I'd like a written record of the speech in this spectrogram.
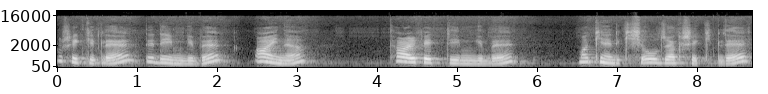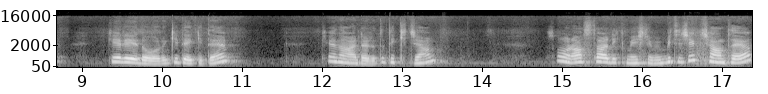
Bu şekilde dediğim gibi aynı tarif ettiğim gibi makine dikişi olacak şekilde geriye doğru gide gide kenarları da dikeceğim. Sonra astar dikme işlemi bitecek. Çantaya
